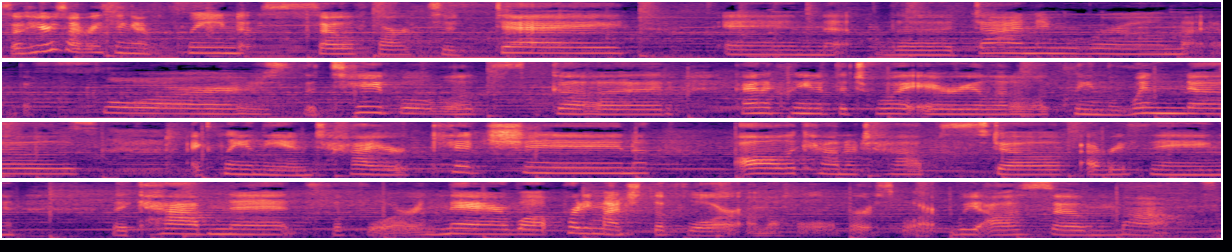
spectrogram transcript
So here's everything I've cleaned so far today. In the dining room, the floors, the table looks good. Kind of cleaned up the toy area a little, cleaned the windows. I cleaned the entire kitchen, all the countertops, stove, everything, the cabinets, the floor in there. Well, pretty much the floor on the whole first floor. We also mopped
